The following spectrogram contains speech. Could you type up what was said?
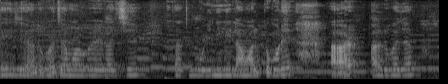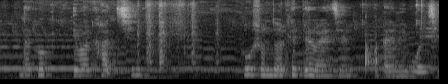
এই যে আলু ভাজা আমার হয়ে গেছে। তাতে মুড়ি নিয়ে নিলাম অল্প করে। আর আলু ভাজা, দেখো, এবার খাচ্ছি। খুব সুন্দর খেতে হয়েছে, ওটাই আমি বলছি।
